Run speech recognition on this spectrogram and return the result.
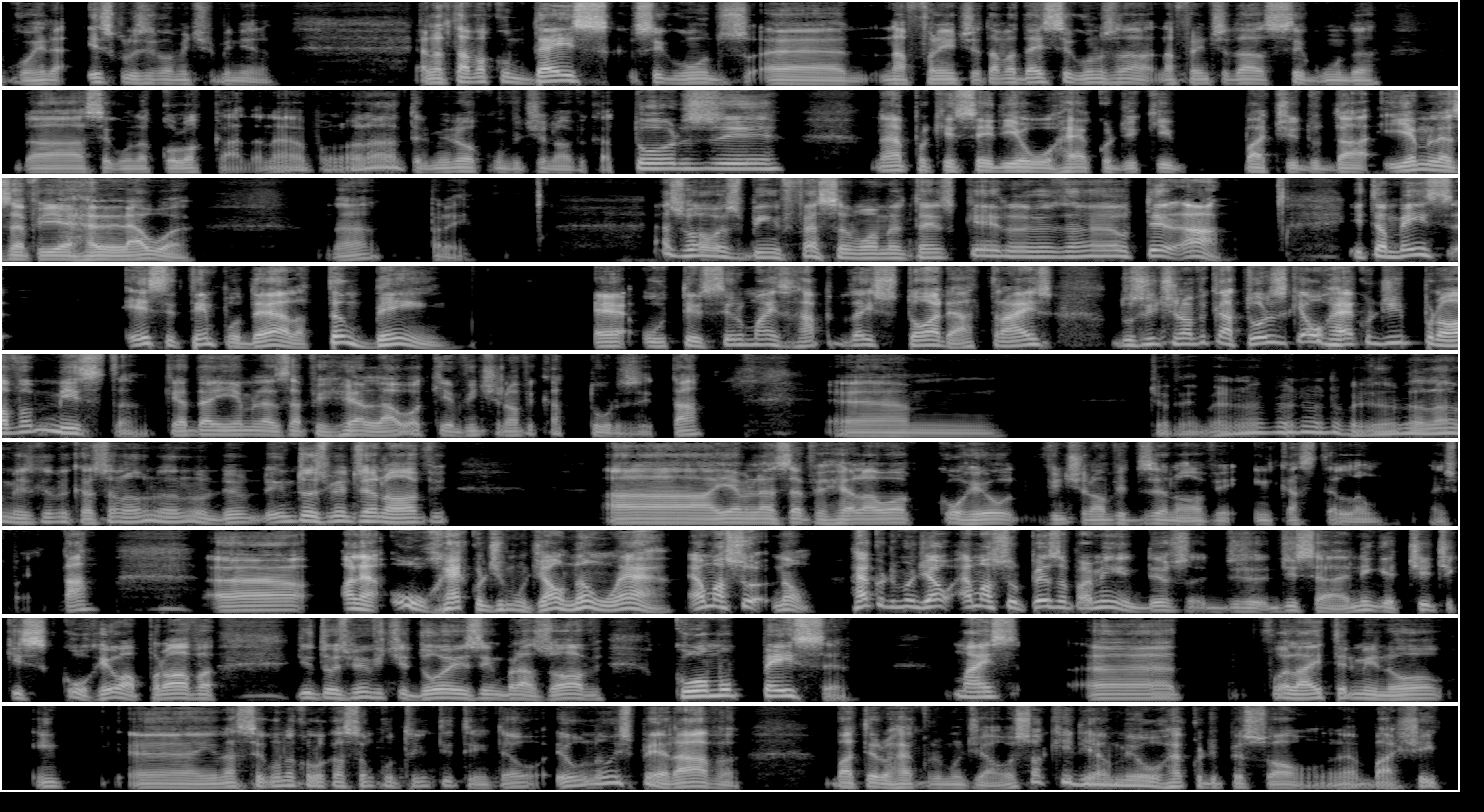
Corrida exclusivamente feminina. Ela estava com 10 segundos é, na frente, estava 10 segundos na, na, frente da segunda da segunda colocada, né? Terminou com 29,14, né? Porque seria o recorde que batido da Yemlezev Yehlewa, né? Peraí. As well as being fast woman things que ah, e também esse tempo dela também é o terceiro mais rápido da história, atrás dos 29,14, que é o recorde de prova mista, que é da Yemlezev Yehlewa, que é 29,14, tá? É, deixa eu ver. Em 2019, a IMLSF Helawa correu 29,19 em Castelão, na Espanha, tá? Uh, olha, o recorde mundial não é, é uma não, recorde mundial é uma surpresa para mim, Deus, disse a Ningetiti, que correu a prova de 2022 em Brasov como pacer, mas uh, foi lá e terminou em, uh, na segunda colocação com 30 e 30. Eu, eu não esperava bater o recorde mundial, eu só queria meu recorde pessoal, né? Baixei,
